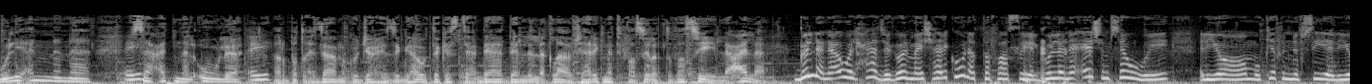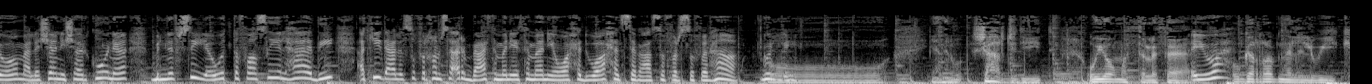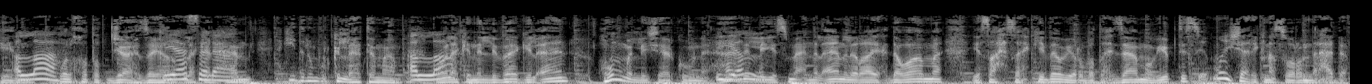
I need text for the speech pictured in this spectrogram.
ولأننا إيه؟ ساعتنا الأولى إيه؟ أربط حزامك وجهز قهوتك استعدادا للإقلاع وشاركنا تفاصيل التفاصيل على قل لنا أول حاجة قبل ما يشاركونا التفاصيل قل لنا إيش مسوي اليوم وكيف النفسية اليوم علشان يشاركونا بالنفسية والتفاصيل هذه أكيد على صفر خمسة أربعة ثمانية, ثمانية واحد, واحد سبعة صفر صفر ها قل لي أوه. يعني شهر جديد ويوم الثلاثاء أيوة. وقربنا للويكند الله. والخطط جاهزة يا, يا رب لك سلام. الحمد أكيد الأمور كلها تمام الله. ولكن اللي باقي الآن هم اللي يشاركونا هذا. اللي يسمعنا الآن اللي رايح دوامه يصحصح كذا ويربط حزامه ويبتسم ويشاركنا صورة من الحدث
